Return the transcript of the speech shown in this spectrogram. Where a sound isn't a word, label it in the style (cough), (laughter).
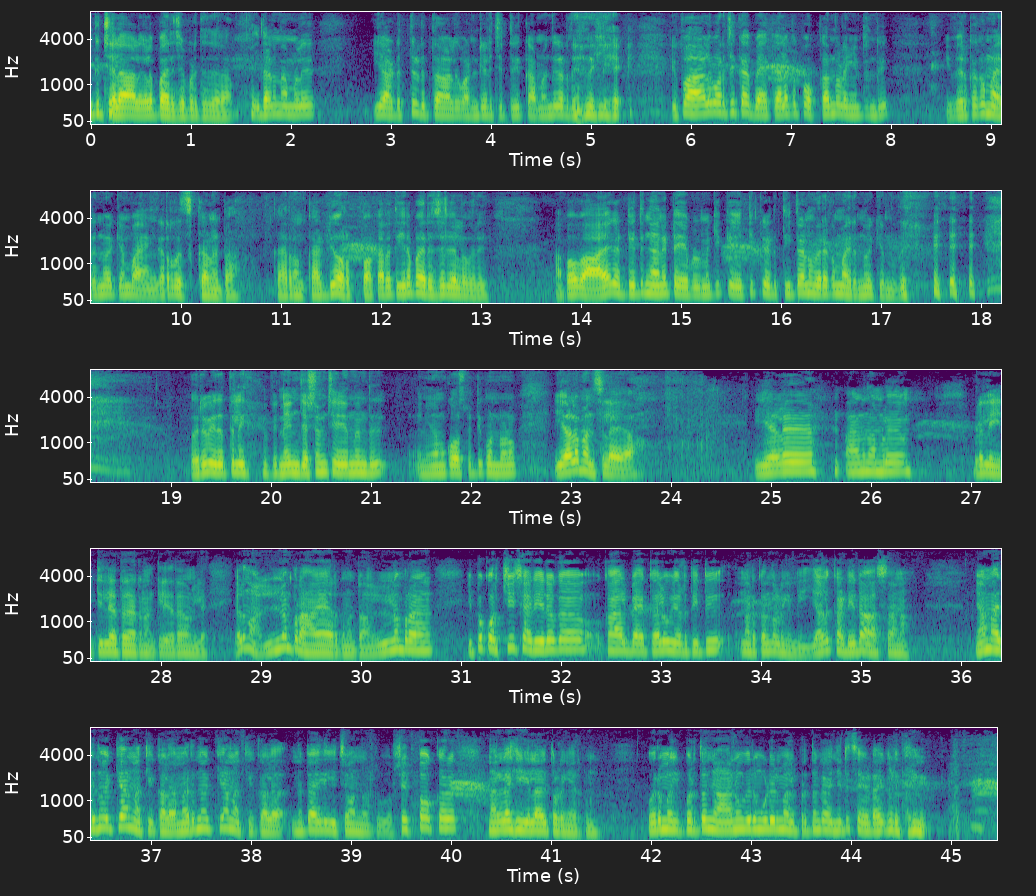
എനിക്ക് ചില ആളുകളെ പരിചയപ്പെടുത്തി തരാം. ഇതാണ് നമ്മൾ ഈ അടുത്തെടുത്ത ആൾ വണ്ടി അടിച്ചിട്ട് കമഴ്ന്ന് കിടന്നിരുന്നില്ലേ? ഇപ്പോൾ ആൾ കുറച്ച് ബേക്കാലൊക്കെ പൊക്കാൻ തുടങ്ങിയിട്ടുണ്ട്. ഇവർക്കൊക്കെ മരുന്ന് വയ്ക്കാൻ ഭയങ്കര റിസ്ക് ആണ് കേട്ടോ കാരണം കടി ഉറപ്പാണ് കാരണം തീരെ പരിചയമില്ലല്ലോ ഇവർ അപ്പോൾ വായ കെട്ടിയിട്ട് ഞാൻ ടേബിൾമേക്ക് കയറ്റി കെടുത്തിയിട്ടാണ് ഇവരൊക്കെ മരുന്ന് വയ്ക്കുന്നത്. ഒരു വിധത്തിൽ പിന്നെ ഇഞ്ചക്ഷൻ ചെയ്യുന്നുണ്ട്. ഇനി നമുക്ക് ഹോസ്പിറ്റലിൽ കൊണ്ടുപോകണം. ഇയാളെ മനസ്സിലായോ? ഇയാൾ ആണ് നമ്മൾ ഇവിടെ ലേറ്റ് ഇല്ലാത്ത കാരണം ക്ലിയർ ആവുന്നില്ല. ഇയാൾ നല്ല പ്രായമായിരുന്നു കേട്ടോ നല്ല പ്രായം. ഇപ്പൊ കുറച്ച് ശരീരമൊക്കെ കാൽ ബേക്കാൽ ഉയർത്തിയിട്ട് നടക്കാൻ തുടങ്ങിയിട്ടുണ്ട്. ഇയാൾ കടിയുടെ ആശാന. ഞാൻ മരുന്ന് വെക്കാൻ നക്കിക്കളയ മരുന്ന് വെക്കാൻ നക്കിക്കളയ. എന്നിട്ട് അതിൽ ഈച്ച വന്നിട്ട് പക്ഷെ ഇപ്പൊ ഒക്കെ നല്ല ഹീലായി തുടങ്ങിയിരിക്കുന്നു. ഒരു മലപ്പുറത്തും ഞാനും ഇവരും കൂടി ഒരു മലപ്പുറത്തും കഴിഞ്ഞിട്ട് സൈഡായി കിടക്കുന്നു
